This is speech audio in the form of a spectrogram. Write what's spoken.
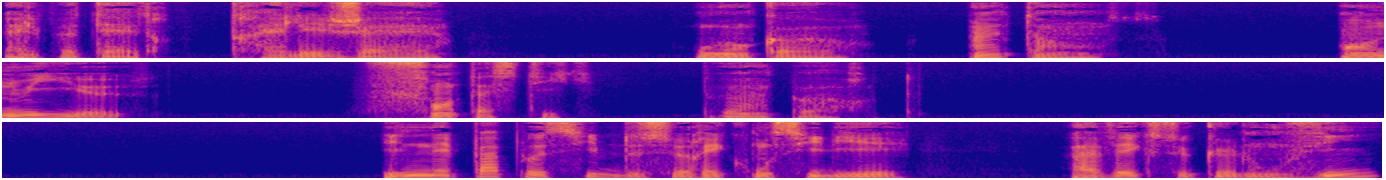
Elle peut être très légère ou encore intense ennuyeuse, fantastique, peu importe. Il n'est pas possible de se réconcilier avec ce que l'on vit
